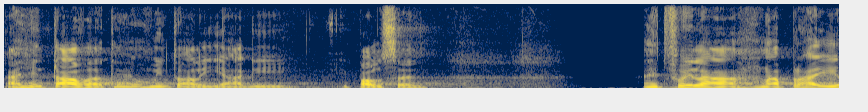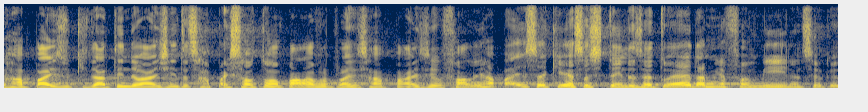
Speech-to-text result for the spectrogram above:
A gente estava, até o menino ali, Iago e, e Paulo César. A gente foi lá na praia e o rapaz, o que atendeu a gente, esse rapaz saltou uma palavra para esse rapaz. E eu falei, rapaz, isso aqui, essas tendas é, tu, é da minha família, não sei o que.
